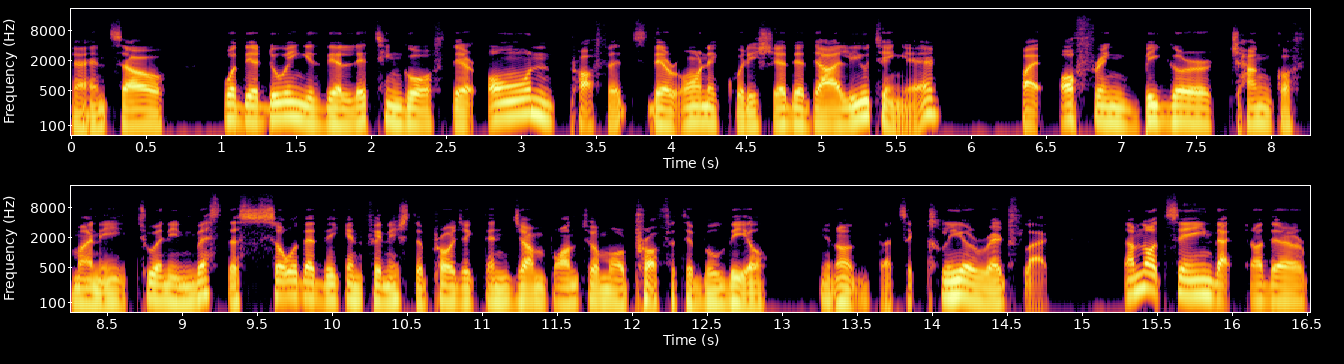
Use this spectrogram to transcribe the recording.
And so what they're doing is they're letting go of their own profits, their own equity share, they're diluting it by offering bigger chunk of money to an investor so that they can finish the project and jump onto a more profitable deal. You know, that's a clear red flag. I'm not saying that, you know, there are,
